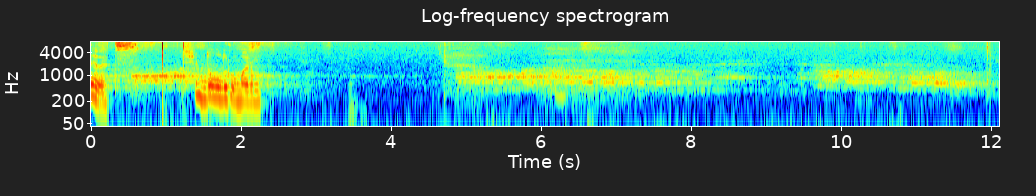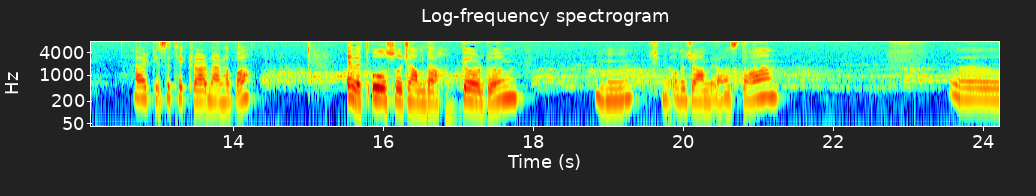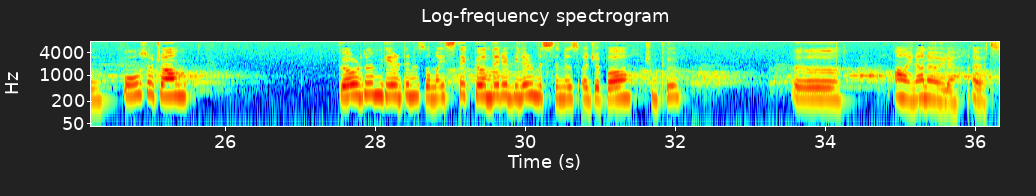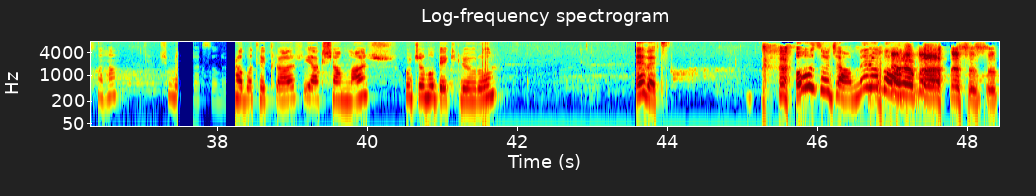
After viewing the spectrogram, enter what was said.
Evet. Şimdi olur umarım. Herkese tekrar merhaba. Evet, Oğuz hocam da gördüm. Hı hı. Şimdi alacağım birazdan. Ee, Oğuz hocam gördüm girdiniz ama istek gönderebilir misiniz acaba? Çünkü e, aynen öyle. Evet. Aha. Şimdi olacak sanıyorum. Merhaba tekrar. İyi akşamlar. Hocamı bekliyorum. Evet. Oğuz hocam merhaba. Merhaba, nasılsın?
